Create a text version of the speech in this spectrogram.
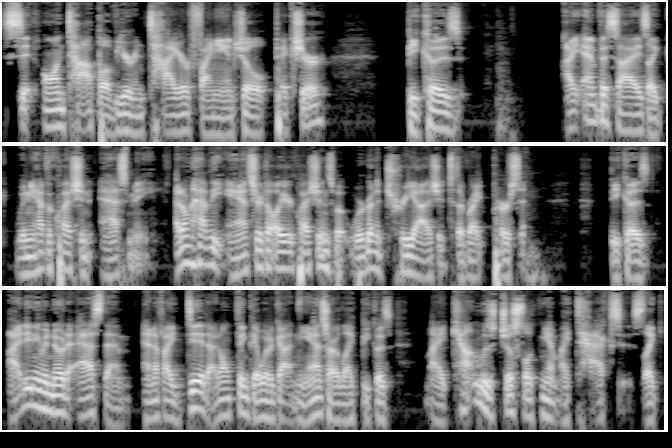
sit on top of your entire financial picture because I emphasize like when you have a question, ask me. I don't have the answer to all your questions, but we're going to triage it to the right person because I didn't even know to ask them. And if I did, I don't think I would have gotten the answer I like because my accountant was just looking at my taxes, like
